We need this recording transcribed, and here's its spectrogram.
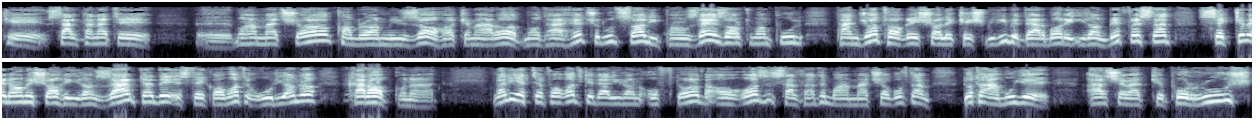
که سلطنت محمد شاه کامران میرزا حاکم هرات متحد شد. بود سالی پانزده هزار تومان پول پنجاه تاقه شال کشمیری به دربار ایران بفرستد سکه به نام شاه ایران ضرب کرده استحکامات غوریان را خراب کند. ولی اتفاقاتی که در ایران افتاد و آغاز سلطنت محمدشاه گفتم دو تا عموی عرض شود که پرروش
